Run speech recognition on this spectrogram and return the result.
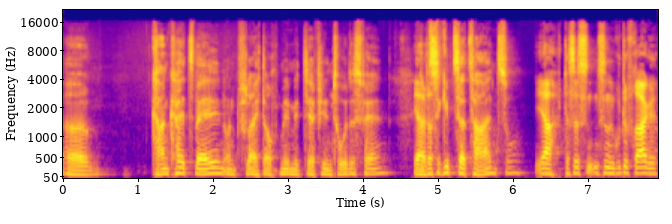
äh, Krankheitswellen und vielleicht auch mit, mit sehr vielen Todesfällen? Ja, das gibt es da Zahlen zu? Ja, das ist, das ist eine gute Frage.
